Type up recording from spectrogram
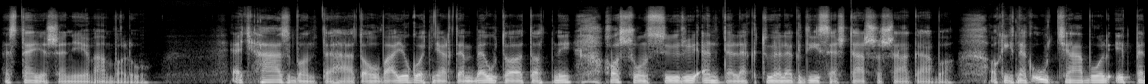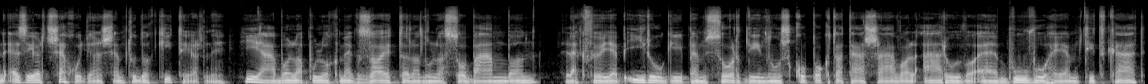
Ez teljesen nyilvánvaló. Egy házban tehát, ahová jogot nyertem beutaltatni, hasonszűrű entelektüelek díszes társaságába, akiknek útjából éppen ezért sehogyan sem tudok kitérni. Hiába lapulok meg zajtalanul a szobámban, legfőjebb írógépem szordínós kopogtatásával árulva el búvóhelyem titkát,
